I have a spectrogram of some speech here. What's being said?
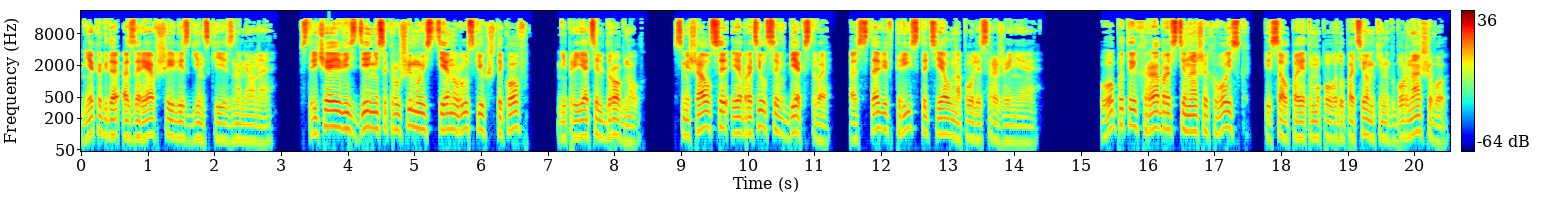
некогда озарявшие лезгинские знамена. Встречая везде несокрушимую стену русских штыков, неприятель дрогнул, смешался и обратился в бегство, оставив 300 тел на поле сражения. «Опыты храбрости наших войск», писал по этому поводу Потемкин к Бурнашеву,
